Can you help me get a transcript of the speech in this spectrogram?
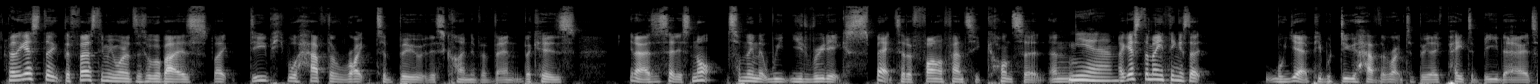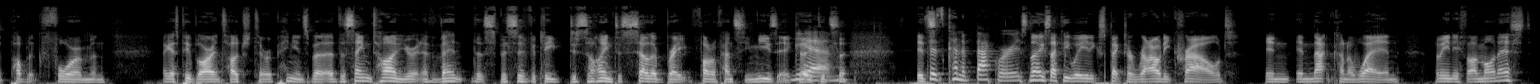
But I guess the the first thing we wanted to talk about is like, do people have the right to boo at this kind of event? Because you know, as I said, it's not something that we you'd really expect at a Final Fantasy concert. And Yeah. I guess the main thing is that, well, yeah, people do have the right to boo. They've paid to be there. It's a public forum, and I guess people are entitled to their opinions. But at the same time, you're at an event that's specifically designed to celebrate Final Fantasy music. Like, Yeah. it's a, it's So it's kind of backwards. it's not exactly where you'd expect a rowdy crowd in in that kind of way. And I mean, if I'm honest,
